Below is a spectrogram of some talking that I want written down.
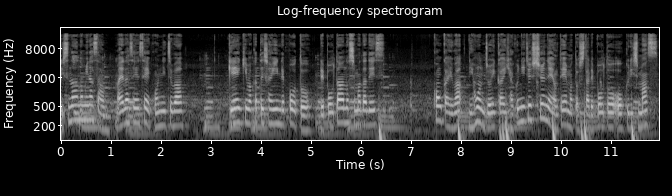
リスナーの皆さん前田先生こんにちは。現役若手社員レポートレポーターの島田です。今回は日本女医会120周年をテーマとしたレポートをお送りします。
